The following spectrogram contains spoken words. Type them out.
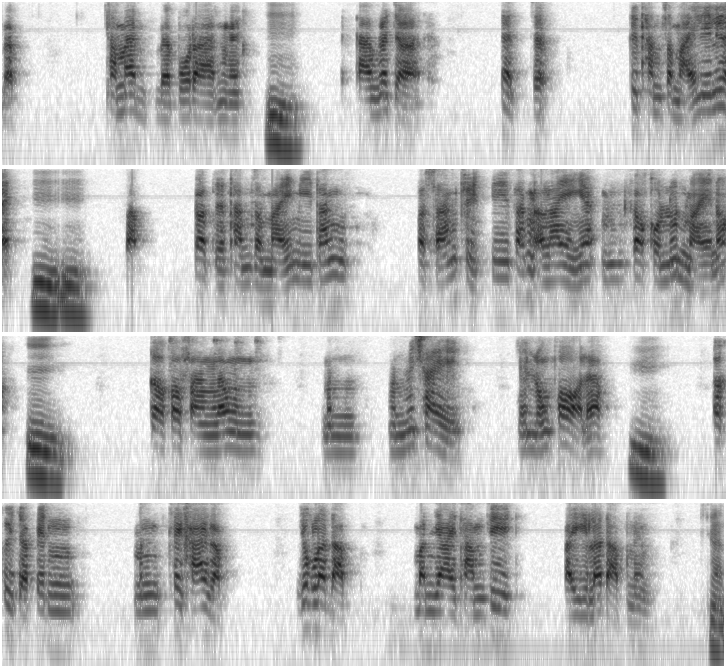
แบบทำให้แบบโบราณไงอืมตามก็จะจะจะคือทันสมัยเรื่อยๆ อืมอืมแบบก็จะทันสมัยมีทั้งภาษาอังกฤษมีทั้งอะไรอย่างเงี้ย มันก็คนรุ่นใหม่เนาะอืม ก็ก็ฟังแล้วมันมันมันไม่ใช่เป็นหลวงพ่อแล้ว อืม ก็คือจะเป็นมันคล้ายๆกับ ยกระดับบรรยายธรรมที่ไปอีกระดับหนึ่งครับ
